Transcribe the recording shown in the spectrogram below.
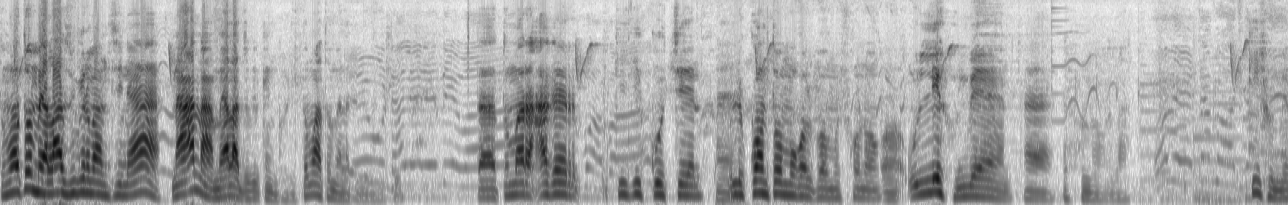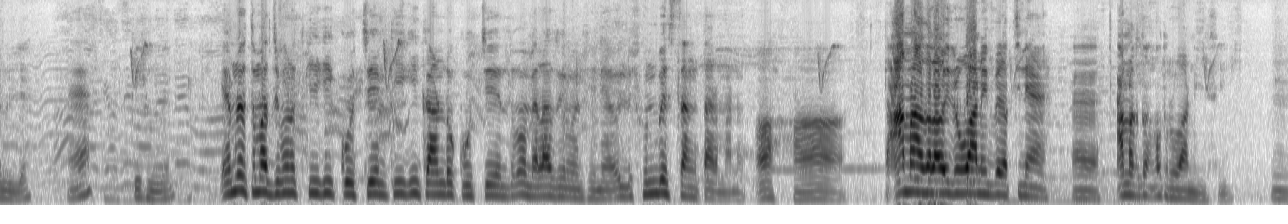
তোমার তো মেলা যুগের মানছি না? না না মেলা যুগের কেন করি? তোমার তো মেলা যুগের মানছি। তা তোমার আগের কি কি করছেন? হ্যাঁ। ওগুলো কোন তো গল্প আমি শোনো। ও উল্লেখ শুনবেন। হ্যাঁ। শোনো কি শুনবেন উল্লেখ? হ্যাঁ? কি শুনবেন? এমনি তোমার জীবনে কি কি করছেন? কি কি কাণ্ড করছেন? তোমার মেলা যুগের মানছি না। ওগুলো শুনবে চাং তার মানে আহা। আমরা তাহলে ওই রোয়া নিতে বেরোচ্ছি না হ্যাঁ আমরা তো কত রোয়া নিয়েছি হুম।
